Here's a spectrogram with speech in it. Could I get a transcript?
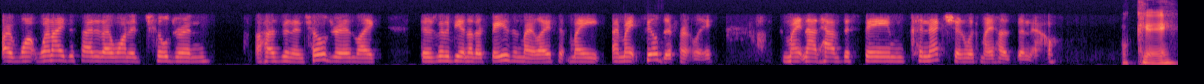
I want when I decided I wanted children, a husband and children, like there's going to be another phase in my life that might I might feel differently. Might not have the same connection with my husband now. Okay,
